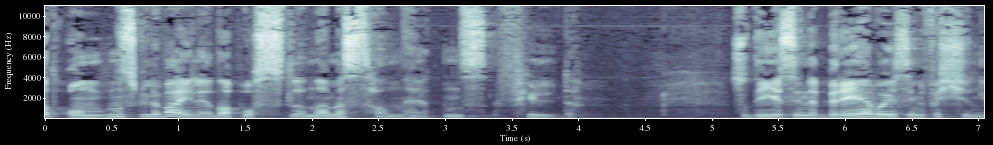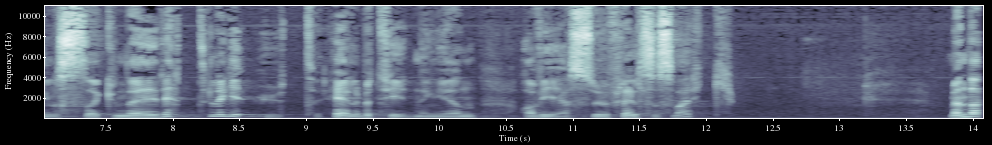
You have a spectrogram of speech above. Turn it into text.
at Ånden skulle veilede apostlene med sannhetens fylde så de i sine brev og i sin forkynnelse kunne rett legge ut hele betydningen av Jesu frelsesverk. Men det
